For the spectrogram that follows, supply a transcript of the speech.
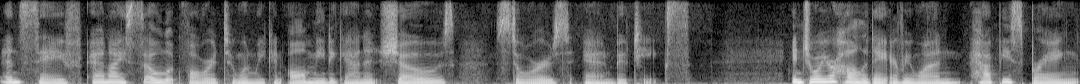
and safe, and I so look forward to when we can all meet again at shows, stores, and boutiques. Enjoy your holiday, everyone. Happy spring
